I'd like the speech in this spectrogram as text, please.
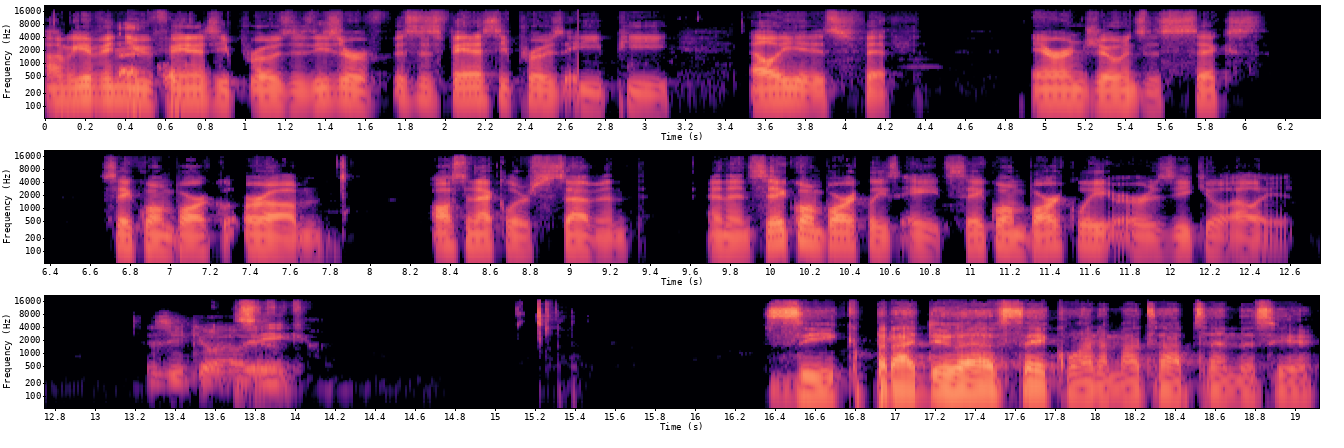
I'm giving Ekeler. you fantasy pros. These are this is fantasy pros ADP. Elliott is fifth. Aaron Jones is sixth. Saquon Barkley or um Austin Ekeler's seventh, and then Saquon Barkley's eighth. Saquon Barkley or Ezekiel Elliott? Ezekiel Elliott. Zeke. Zeke, but I do have Saquon in my top ten this year.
